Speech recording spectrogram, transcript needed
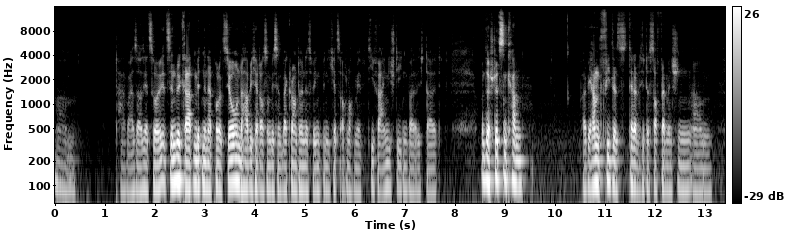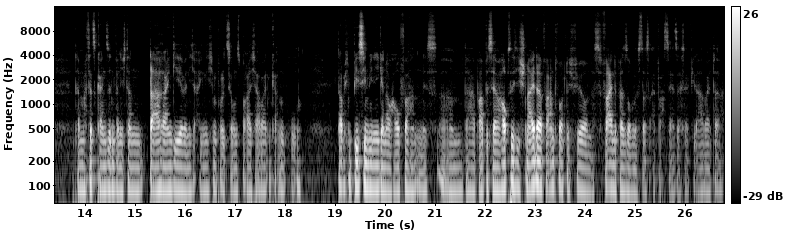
Ähm, teilweise. Also jetzt so, jetzt sind wir gerade mitten in der Produktion, da habe ich halt auch so ein bisschen Background drin, deswegen bin ich jetzt auch noch mehr tiefer eingestiegen, weil ich da halt unterstützen kann. Weil wir haben viele talentierte Softwaremenschen. Ähm, da macht es jetzt keinen Sinn, wenn ich dann da reingehe, wenn ich eigentlich im Produktionsbereich arbeiten kann, wo, glaube ich, ein bisschen weniger Know-how vorhanden ist. Ähm, da war bisher hauptsächlich Schneider verantwortlich für und das für eine Person ist das einfach sehr, sehr, sehr viel Arbeit. Da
